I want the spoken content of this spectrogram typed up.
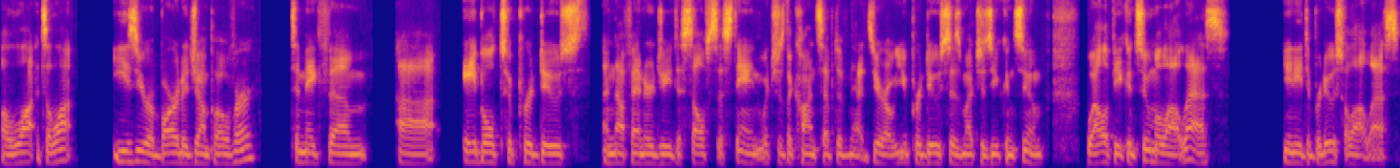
a lot. It's a lot easier a bar to jump over to make them uh, able to produce enough energy to self sustain, which is the concept of net zero. You produce as much as you consume. Well, if you consume a lot less, you need to produce a lot less.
